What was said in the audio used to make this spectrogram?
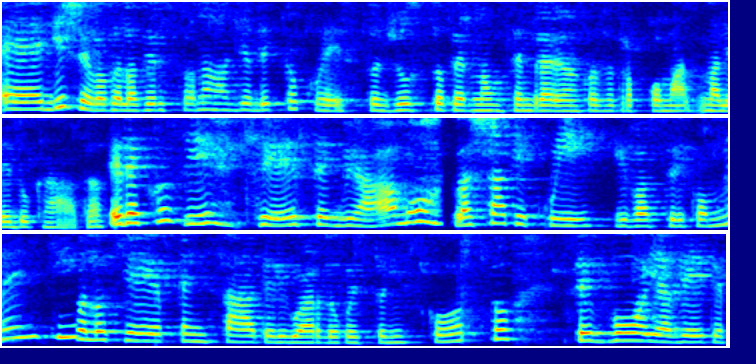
e dicevo che la persona gli ha detto questo giusto per non sembrare una cosa troppo mal maleducata. Ed è così che seguiamo. Lasciate qui i vostri commenti, quello che pensate riguardo questo discorso, se voi avete,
